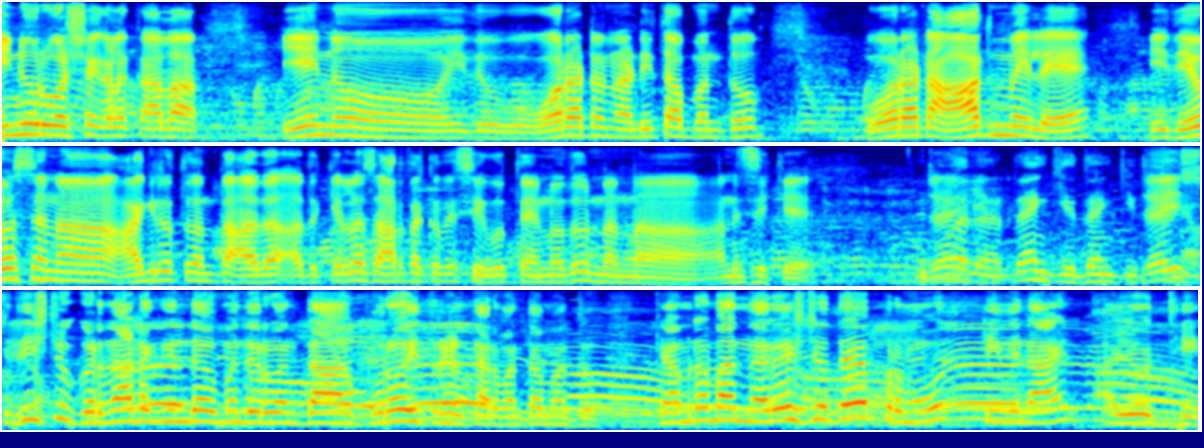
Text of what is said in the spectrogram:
ಐನೂರು ವರ್ಷಗಳ ಕಾಲ ಏನು ಇದು ಹೋರಾಟ ನಡೀತಾ ಬಂತು. ಹೋರಾಟ ಆದಮೇಲೆ ಈ ದೇವಸ್ಥಾನ ಆಗಿರತಕ್ಕಂಥ ಅದ ಅದಕ್ಕೆಲ್ಲ ಸಾರ್ಥಕತೆ ಸಿಗುತ್ತೆ ಅನ್ನೋದು ನನ್ನ ಅನಿಸಿಕೆ. ಜೈ Hind. Thank you thank you ಇದಿಷ್ಟು ಕರ್ನಾಟಕದಿಂದ ಬಂದಿರುವಂತಹ ಪುರೋಹಿತರು ಹೇಳ್ತಾ ಇರುವಂತಹ ಮಾತು. ಕ್ಯಾಮ್ರಾಮನ್ ನರೇಶ್ ಜೊತೆ ಪ್ರಮೋದ್ ಟಿವಿ ನೈನ್ ಅಯೋಧ್ಯೆ.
